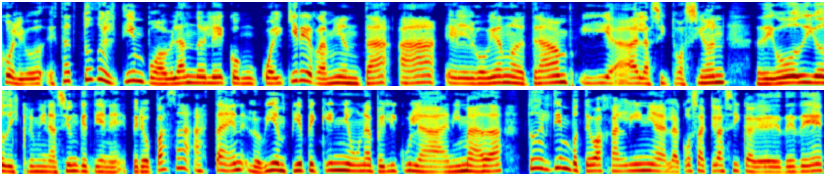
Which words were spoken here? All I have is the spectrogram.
Hollywood está todo el tiempo hablándole con cualquier herramienta a el gobierno de Trump y a la situación de odio, discriminación que tiene, pero pasa hasta en Lo vi en pie pequeño, una película animada, todo el tiempo te baja en línea la cosa clásica de, de,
